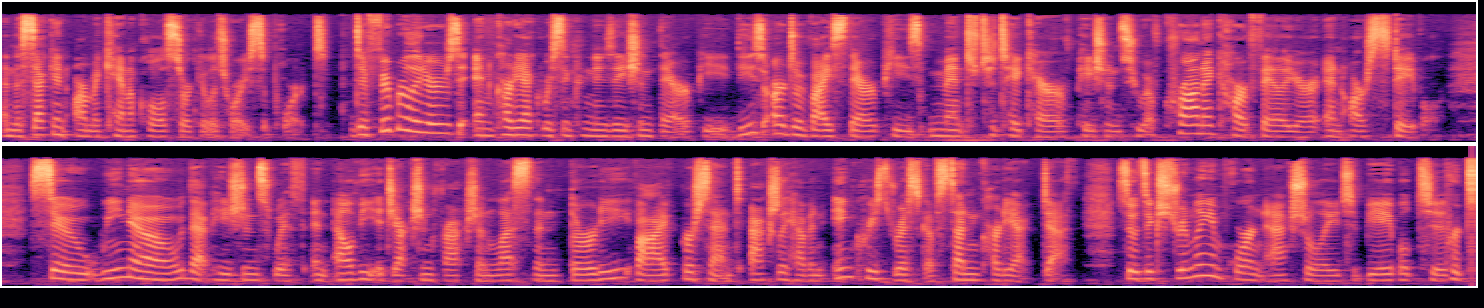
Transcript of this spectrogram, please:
And the second are mechanical circulatory support. Defibrillators and cardiac resynchronization therapy, these are device therapies meant to take care of patients who have chronic heart failure and are stable. So we know that patients with an LV ejection fraction less than 35% actually have an increased risk of sudden cardiac death. So it's extremely important actually to be able to protect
